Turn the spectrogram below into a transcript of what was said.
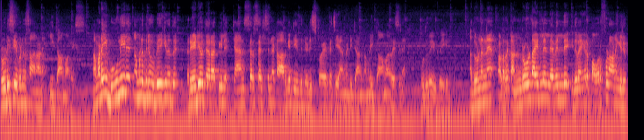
പ്രൊഡ്യൂസ് ചെയ്യപ്പെടുന്ന സാധനമാണ് ഈ ഗാമ റൈസ്. നമ്മുടെ ഈ ഭൂമിയിൽ നമ്മൾ ഇതിനെ ഉപയോഗിക്കുന്നത് റേഡിയോ തെറാപ്പിയിൽ ക്യാൻസർ സെൽസിനെ ടാർഗറ്റ് ചെയ്തിട്ട് ഡിസ്ട്രോയ് ഒക്കെ ചെയ്യാൻ വേണ്ടിയിട്ടാണ് നമ്മൾ ഈ ഗാമ റൈസിനെ പൊതുവെ ഉപയോഗിക്കുന്നത്. അതുകൊണ്ട് തന്നെ വളരെ കൺട്രോൾഡ് ആയിട്ടുള്ള ലെവലിൽ ഇത് ഭയങ്കര പവർഫുൾ ആണെങ്കിലും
